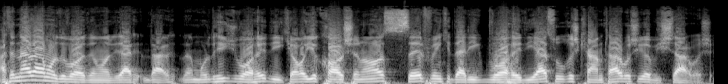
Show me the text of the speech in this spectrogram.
حتی نه در مورد واحد مالی در, در, در, مورد هیچ واحدی که آقا یه کارشناس صرف اینکه در یک واحدی است حقوقش کمتر باشه یا بیشتر باشه.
